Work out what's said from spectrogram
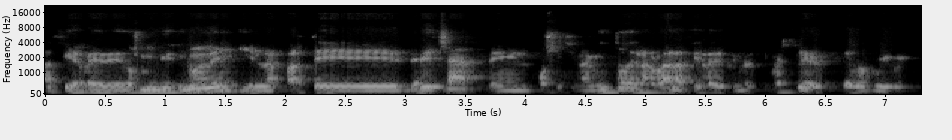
a cierre de 2019 y en la parte derecha el posicionamiento de Narval a cierre del primer trimestre de 2020.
